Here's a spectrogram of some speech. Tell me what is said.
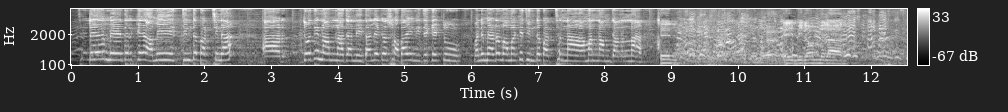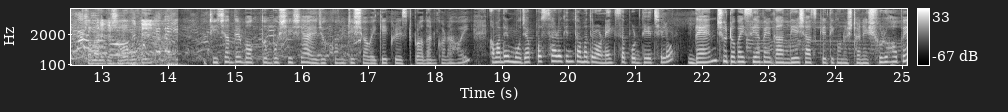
ছেলে মেয়েদেরকে আমি চিনতে পারছি না। আর যদি নাম না জানি তাহলে এটা সবাই নিজেকে একটু মানে ম্যাডাম আমাকে চিনতে পারছেন না আমার নাম জানেন না। এই মিলন মেলার সম্মানিত সভাপতি টিচারদের বক্তব্য শেষে আয়োজক কমিটির সবাইকে ক্রেস্ট প্রদান করা হয়। আমাদের মোজাপ্পর স্যারও কিন্তু আমাদের অনেক সাপোর্ট দিয়েছিল। দেন ছোট ভাই সিয়ামের গান দিয়ে সাংস্কৃতিক অনুষ্ঠানের শুরু হবে।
